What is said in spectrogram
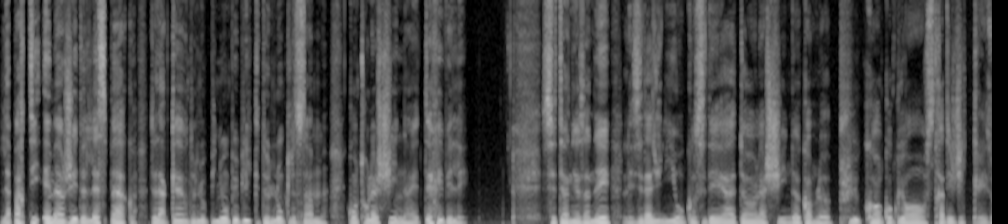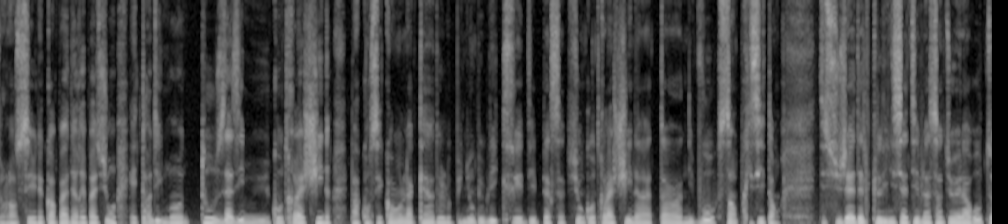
la partie émergée de l'iceberg de la guerre de l'opinion publique de l'oncle Sam contre la Chine a été révélée. Ces dernières années, les États-Unis ont considéré à tort la Chine comme le plus grand concurrent stratégique. Ils ont lancé une campagne de répression et tendiment tous azimuts contre la Chine. Par conséquent, la guerre de l'opinion publique et des perceptions contre la Chine a atteint un niveau sans précédent. Des sujets tels que l'initiative La ceinture et la route,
